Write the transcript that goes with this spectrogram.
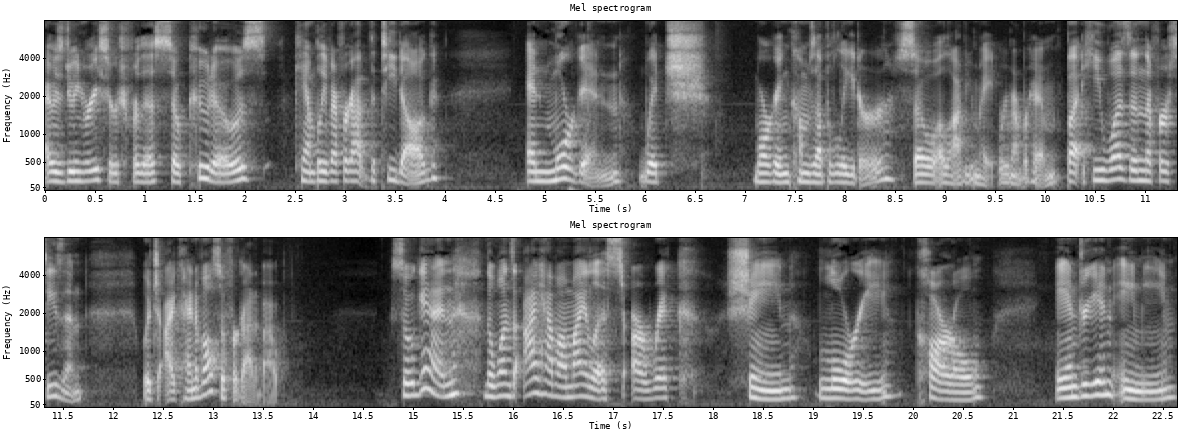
I was doing research for this. So kudos. Can't believe I forgot the T Dog. And Morgan, which Morgan comes up later. So a lot of you might remember him. But he was in the first season, which I kind of also forgot about. So again, the ones I have on my list are Rick, Shane, Lori, Carl, Andrea and Amy,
